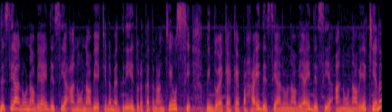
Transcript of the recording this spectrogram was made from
299යි 299 කියන මැදිරියේ දුරකථන අංකය ඔස්සේ. 0115යි 299යි 299 කියන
